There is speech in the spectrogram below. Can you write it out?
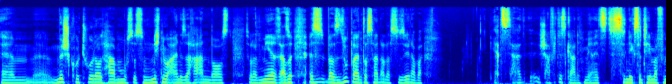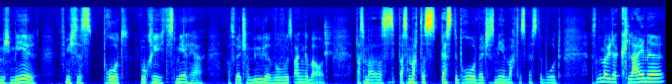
ähm, äh, Mischkultur dort haben musst, dass du nicht nur eine Sache anbaust, sondern mehrere. Also es war super interessant alles zu sehen, aber jetzt schaffe ich das gar nicht mehr. Jetzt ist das nächste Thema für mich Mehl. Für mich ist das Brot. Wo kriege ich das Mehl her? Aus welcher Mühle? Wo wurde es angebaut? Was, was, was macht das beste Brot? Welches Mehl macht das beste Brot? Das sind immer wieder kleine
